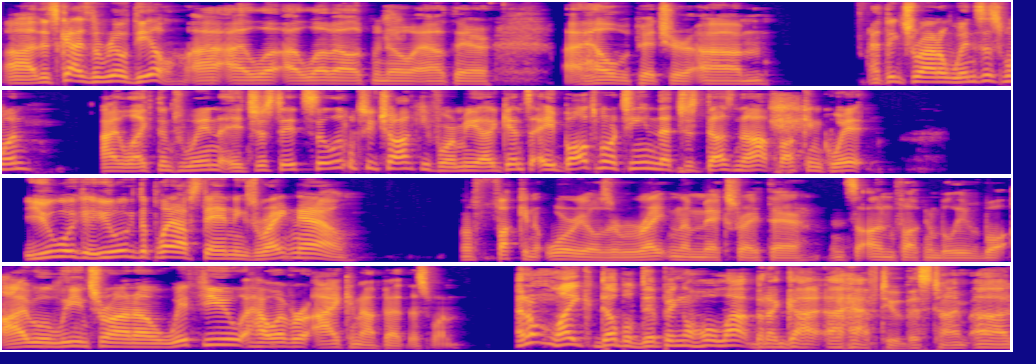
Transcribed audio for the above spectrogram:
Uh, this guy's the real deal. I, I, lo- I, love Alek Manoah out there. A hell of a pitcher. Um, I think Toronto wins this one. I like them to win. It's just it's a little too chalky for me against a Baltimore team that just does not fucking quit. You look you look at the playoff standings right now. The fucking Orioles are right in the mix right there. It's unfucking believable. I will lean Toronto with you. However, I cannot bet this one. I don't like double dipping a whole lot, but I got I have to this time. Uh,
